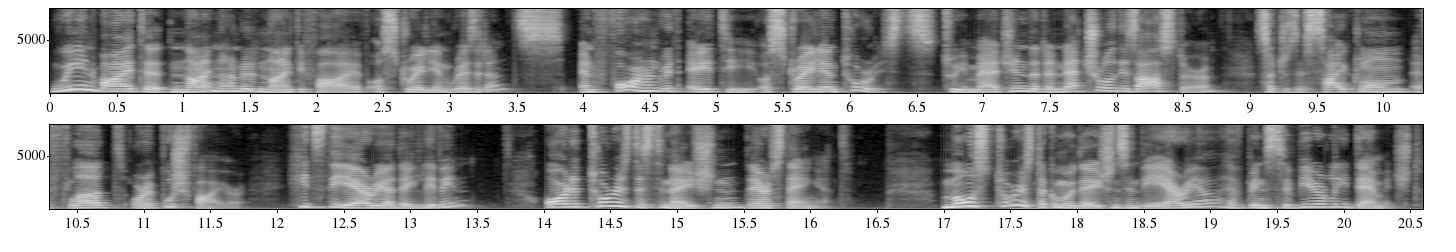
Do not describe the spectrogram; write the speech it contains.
We invited 995 Australian residents and 480 Australian tourists to imagine that a natural disaster, such as a cyclone, a flood or a bushfire, hits the area they live in or the tourist destination they are staying at. Most tourist accommodations in the area have been severely damaged.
